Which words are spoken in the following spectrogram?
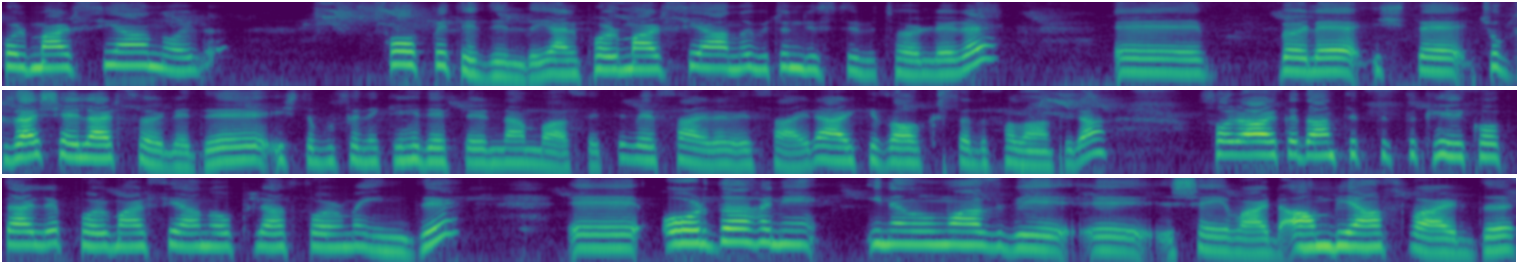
Paul Marciano ile sohbet edildi. Yani Paul Marciano bütün distribütörlere e, böyle işte çok güzel şeyler söyledi. İşte bu seneki hedeflerinden bahsetti vesaire vesaire. Herkes alkışladı falan filan. Sonra arkadan tık tık tık helikopterle Paul Marciano platforma indi. E, orada hani inanılmaz bir şey vardı, ambiyans vardı.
